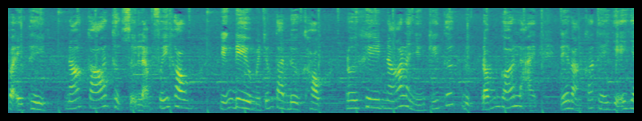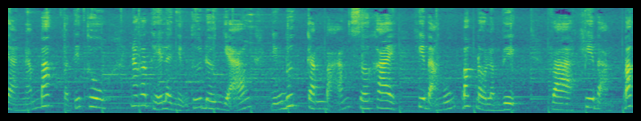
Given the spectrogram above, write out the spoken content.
vậy thì nó có thực sự lãng phí không? Những điều mà chúng ta được học, đôi khi nó là những kiến thức được đóng gói lại để bạn có thể dễ dàng nắm bắt và tiếp thu. Nó có thể là những thứ đơn giản, những bước căn bản, sơ khai khi bạn muốn bắt đầu làm việc. Và khi bạn bắt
